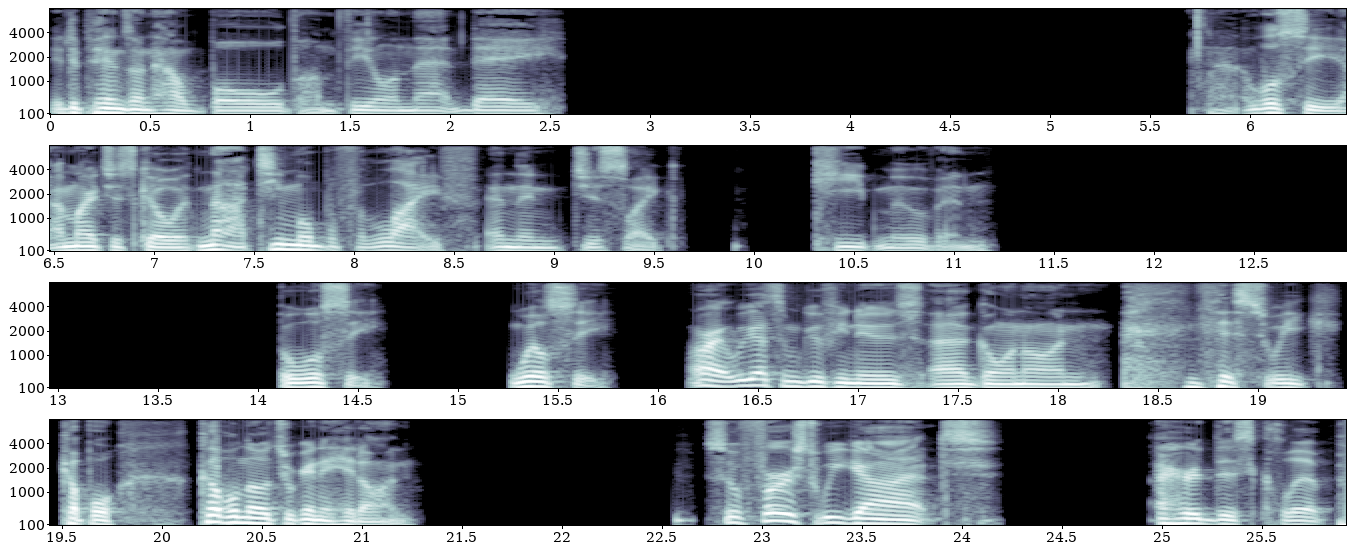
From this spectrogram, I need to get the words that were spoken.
It depends on how bold I'm feeling that day. Uh, We'll see. I might just go with nah, T-Mobile for life and then just like keep moving. But we'll see. We'll see. All right, we got some goofy news uh, going on this week. Couple couple notes we're gonna hit on. So first, we got. I heard this clip.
